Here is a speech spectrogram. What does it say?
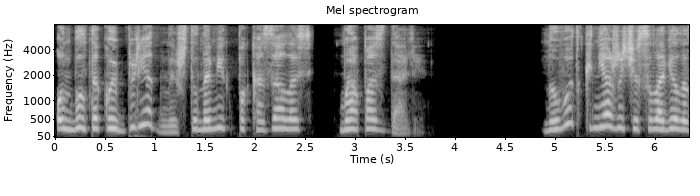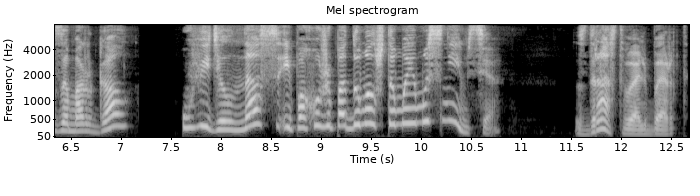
Он был такой бледный, что на миг показалось, мы опоздали. Но вот княжича Соловела заморгал, увидел нас и, похоже, подумал, что мы ему снимся. «Здравствуй, Альберт!»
